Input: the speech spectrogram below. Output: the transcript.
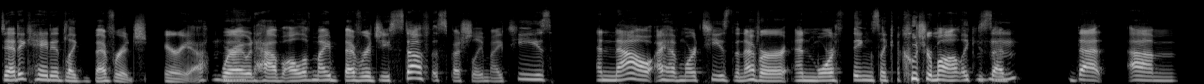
dedicated like beverage area mm-hmm. where I mm-hmm. would have all of my beveragey stuff, especially my teas. And now I have more teas than ever and more things like accoutrement, like you mm-hmm. said, that um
